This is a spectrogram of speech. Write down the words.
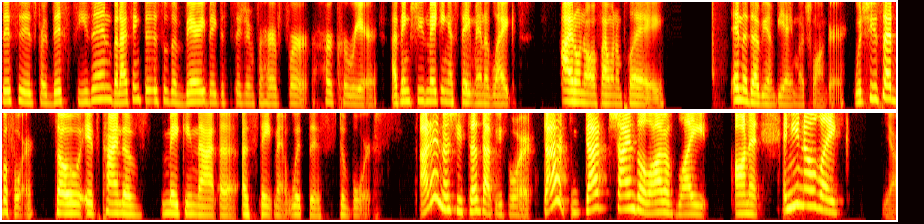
this is for this season, but I think this was a very big decision for her for her career. I think she's making a statement of like, I don't know if I want to play in the WNBA much longer, which she said before. So it's kind of making that a, a statement with this divorce. I didn't know she said that before. That that shines a lot of light on it. And you know, like yeah,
